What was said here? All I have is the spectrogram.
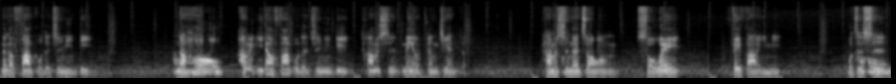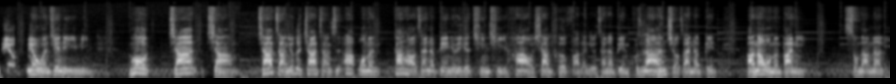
那个法国的殖民地，然后他们移到法国的殖民地，他们是没有证件的，他们是那种所谓非法移民，或者是没有没有文件的移民。然后家长家长有的家长是啊，我们刚好在那边有一个亲戚，他好像合法的留在那边，或者他很久在那边，好，那我们把你送到那里。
